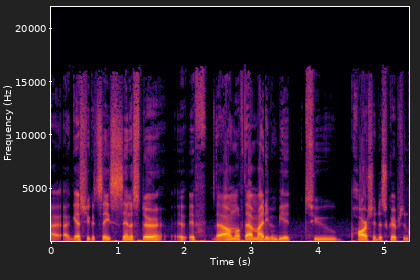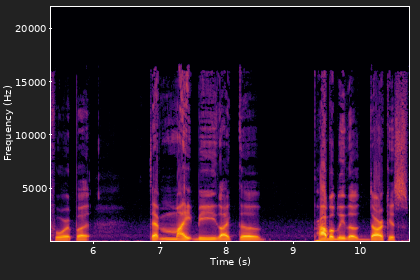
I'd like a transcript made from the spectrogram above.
I, guess you could say sinister. If, if I don't know if that might even be a too harsh a description for it, but that might be like the probably the darkest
